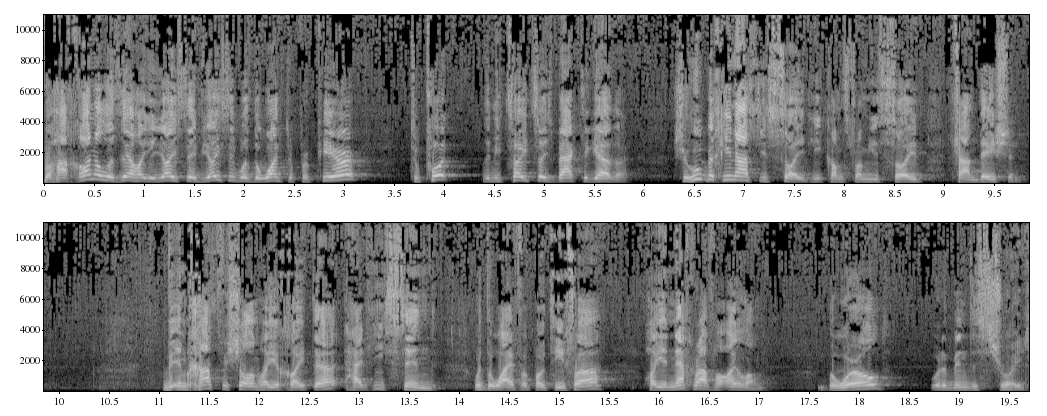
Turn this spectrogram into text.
Yosef, Yosef was the one to prepare to put the nitzitzos back together. Shehu bechinas yisoid. He comes from yisoid, foundation. Had he sinned with the wife of Potiphar. The world would have been destroyed.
